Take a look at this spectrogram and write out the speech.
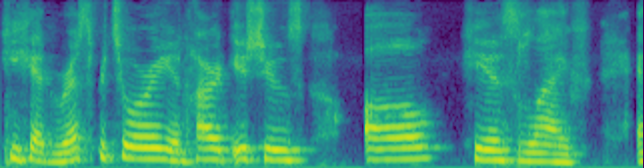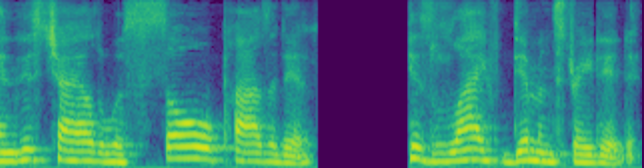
He had respiratory and heart issues all his life. And this child was so positive. His life demonstrated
